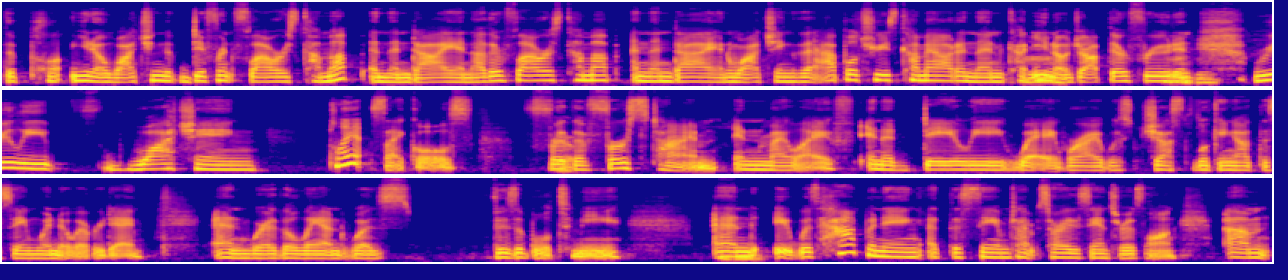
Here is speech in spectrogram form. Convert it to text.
the pl- you know watching the different flowers come up and then die and other flowers come up and then die and watching the apple trees come out and then mm. you know drop their fruit mm-hmm. and really watching plant cycles for yep. the first time in my life in a daily way where I was just looking out the same window every day and where the land was visible to me. And mm-hmm. it was happening at the same time. Sorry, this answer is long. Um,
